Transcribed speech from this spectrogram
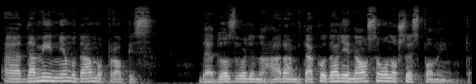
e, da mi njemu damo propis da je dozvoljeno haram i tako dalje na osnovu ono što je spomenuto.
